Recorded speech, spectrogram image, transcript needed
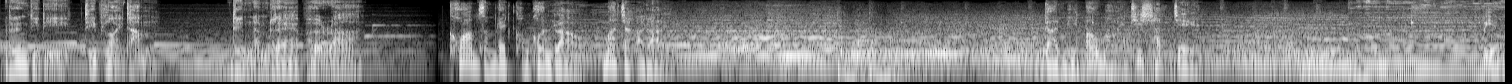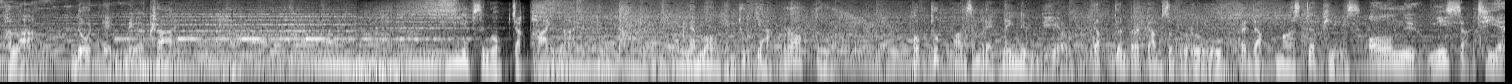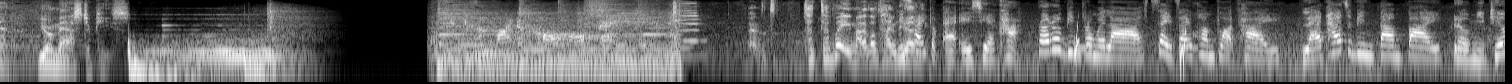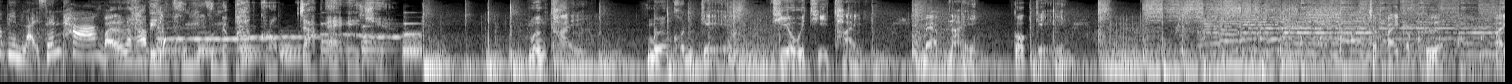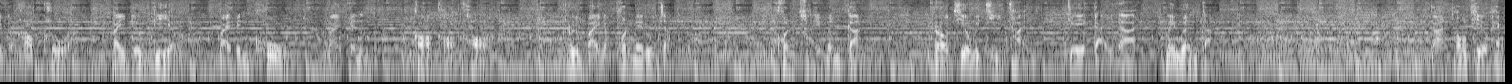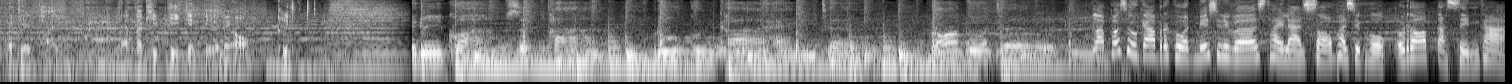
เรื่องดีๆ ที่พลอยทำดื่มน้ำแร่เพอร่า ความสำเร็จของคนเรามาจากอะไร การมีเป้าหมายที่ชัดเจน เปี่ยมพลัง โดดเด่นเหนือใคร เงียบสงบจากภายใน และมองเห็นทุกอย่างรอบตัว พบทุกความสำเร็จในหนึ่งเดียว กับยนตรกรรมสุดหรู ระดับ Masterpiece All new Nissan Tiana, your masterpiece. ถ้าถ้าพระเอกมาต้องทันเคไม่รื่อง ใช่กับแอร์เอเชียค่ะ เพราะเราบินตรงเวลาใส่ใจความปลอดภัย และถ้าจะบินตามไป เรามีเที่ยวบินหลายเส้นทาง ไปแล้วนะครับ บินคุ้มคุณภาพครบจากแอร์เอเชีย เมืองไทย เมืองคนเก๋ เที่ยววิถีไทย แบบไหนก็เก๋ จะไปกับเพื่อน ไปกับครอบครัว ไปเดี่ยวๆ ไปเป็นคู่ ไปเป็นกอขอคอหรือไปกับคนไม่รู้จัก คนไทยเหมือนกัน เราเที่ยววิถีไทย เก๋ไก่ได้ไม่เหมือนกัน การท่องเที่ยวแห่งประเทศไทย แต่ถ้าคิดที่เก๋ๆไม่ออกคลิก ด้วยความศรัทธารู้คุณค่าแห่งเธอ เพราะตัวเธอคือกลับเข้าสู่การประกวด Miss Universe Thailand 2016 รอบตัดสินค่ะ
